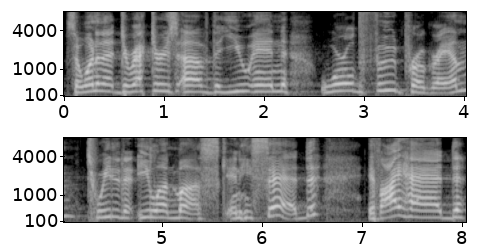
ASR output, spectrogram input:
So, one of the directors of the UN World Food Program tweeted at Elon Musk, and he said if I had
